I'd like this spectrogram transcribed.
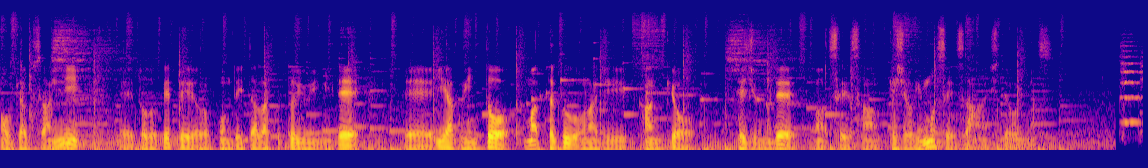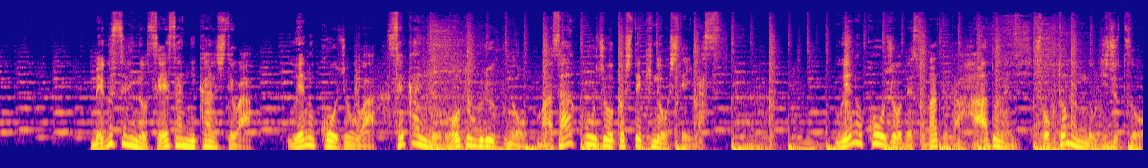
お客さんに届けて喜んでいただくという意味で、えー、医薬品と全く同じ環境手順で、まあ、生産化粧品も生産しております。目薬の生産に関しては上野工場は世界のロートグループのマザー工場として機能しています。上野工場で育てたハード面ソフト面の技術を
